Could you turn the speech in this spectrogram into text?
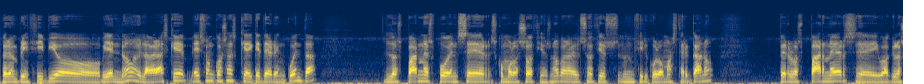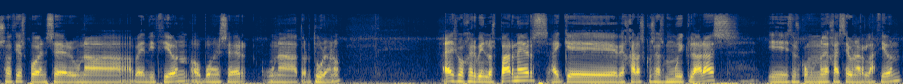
pero en principio bien, ¿no? Y la verdad es que son cosas que hay que tener en cuenta. Los partners pueden ser como los socios, ¿no? Para el socio es un círculo más cercano, pero los partners, eh, igual que los socios, pueden ser una bendición o pueden ser una tortura, ¿no? Hay que escoger bien los partners, hay que dejar las cosas muy claras y esto es como no deja de ser una relación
